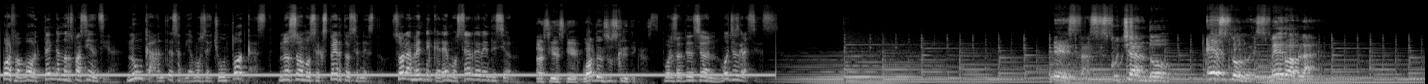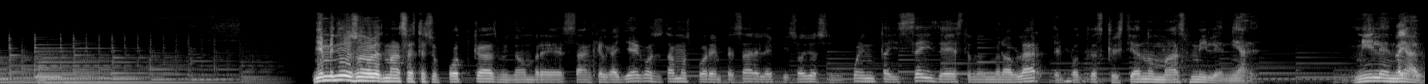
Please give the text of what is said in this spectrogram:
Por favor, ténganos paciencia. Nunca antes habíamos hecho un podcast. No somos expertos en esto. Solamente queremos ser de bendición. Así es que guarden sus críticas. Por su atención, muchas gracias. Estás escuchando Esto no es mero hablar. Bienvenidos una vez más a este su podcast. Mi nombre es Ángel Gallegos. Estamos por empezar el episodio 56 de Esto no es mero hablar, el podcast cristiano más milenial. Milenial,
